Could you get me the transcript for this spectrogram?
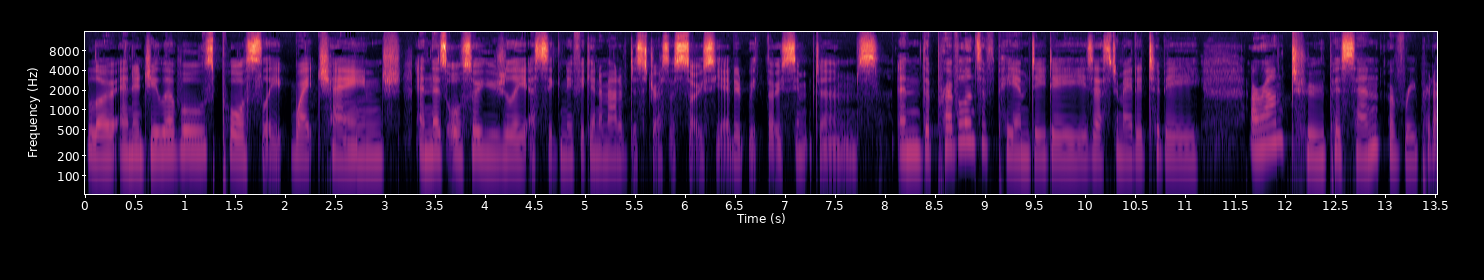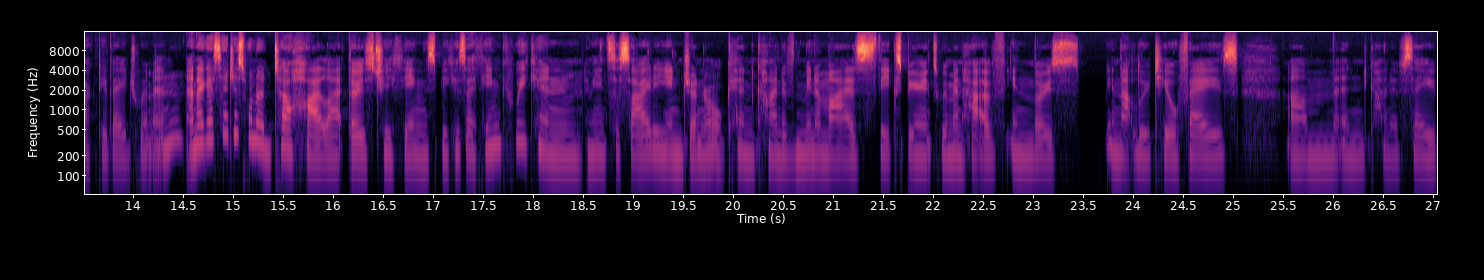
low energy levels, poor sleep, weight change, and there's also usually a significant amount of distress associated with those symptoms. And the prevalence of PMDD is estimated to be around 2% of reproductive age women. And I guess I just wanted to highlight those two things because I think we can, I mean, society in general can kind of minimize the experience women have in those in that luteal phase um, and kind of say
